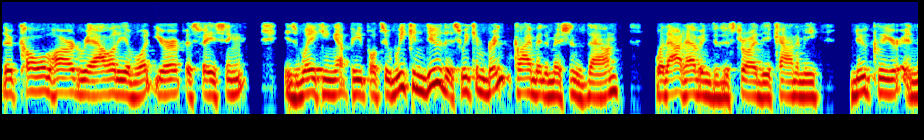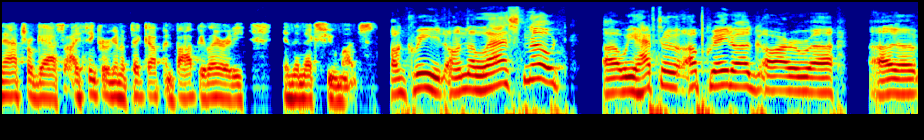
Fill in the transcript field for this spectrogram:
the cold, hard reality of what Europe is facing is waking up people to we can do this. We can bring climate emissions down without having to destroy the economy. Nuclear and natural gas, I think, are going to pick up in popularity in the next few months. Agreed. On the last note, uh, we have to upgrade our our, uh, uh,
